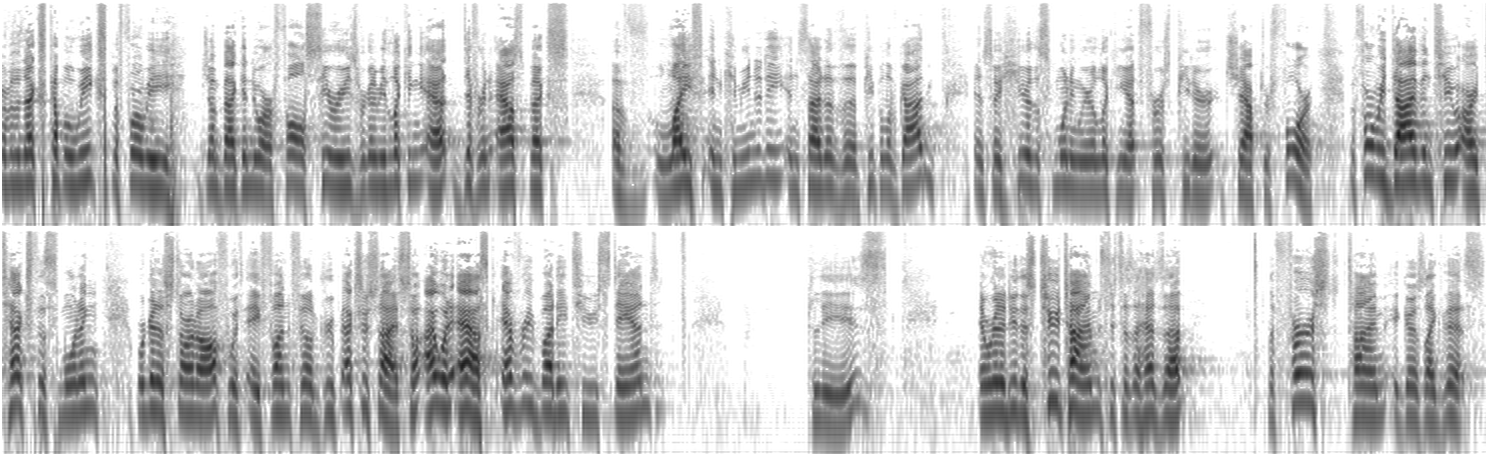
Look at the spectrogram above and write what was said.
Over the next couple of weeks, before we jump back into our fall series, we're going to be looking at different aspects of life in community inside of the people of God. And so here this morning we are looking at 1 Peter chapter 4. Before we dive into our text this morning, we're going to start off with a fun-filled group exercise. So I would ask everybody to stand, please. And we're going to do this two times just as a heads up. The first time it goes like this.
